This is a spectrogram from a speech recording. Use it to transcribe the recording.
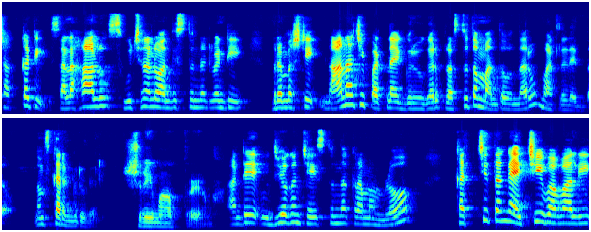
చక్కటి సలహాలు సూచనలు అందిస్తున్నటువంటి బ్రహ్మశ్రీ నానాజీ పట్నాయక్ గురువు గారు ప్రస్తుతం మనతో ఉన్నారు. మాట్లాడేద్దాం. నమస్కారం గురుగారు శ్రీమాత్రయం అంటే ఉద్యోగం చేస్తున్న క్రమంలో ఖచ్చితంగా అచీవ్ అవ్వాలి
